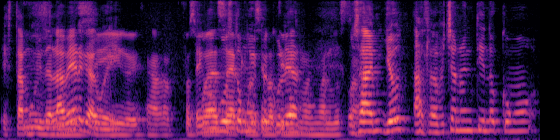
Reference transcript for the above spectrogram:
está muy de la verga, Sí, güey. Ah, pues Tengo un gusto ser, muy sí peculiar. muy gusto. O sea, yo hasta la fecha no entiendo cómo...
